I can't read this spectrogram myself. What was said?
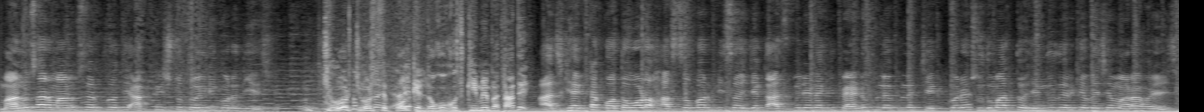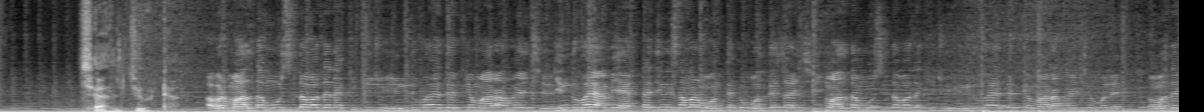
মানুষ আর মানুষের প্রতি আকৃষ্ট তৈরি করে দিয়েছে। জোর জোর সে বলকে লোকো কো স্কিমে বাতা দে। আজকে একটা কত বড় হাস্য হাস্যকর বিষয় যে কাশ্মীরে নাকি প্যান্ট খুলে খুলে চেক করে শুধুমাত্র হিন্দুদেরকে বেছে মারা হয়েছে। চাল চুটা। আবার মালদা মুর্শিদাবাদে নাকি কিছু হিন্দু ভাইদেরকে মারা হয়েছে। কিন্তু ভাই, আমি একটা জিনিস আমার মন থেকে বলতে চাইছি। মালদা মুর্শিদাবাদে কিছু হিন্দু ভাইদেরকে মারা হয়েছে বলে তোমাদের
